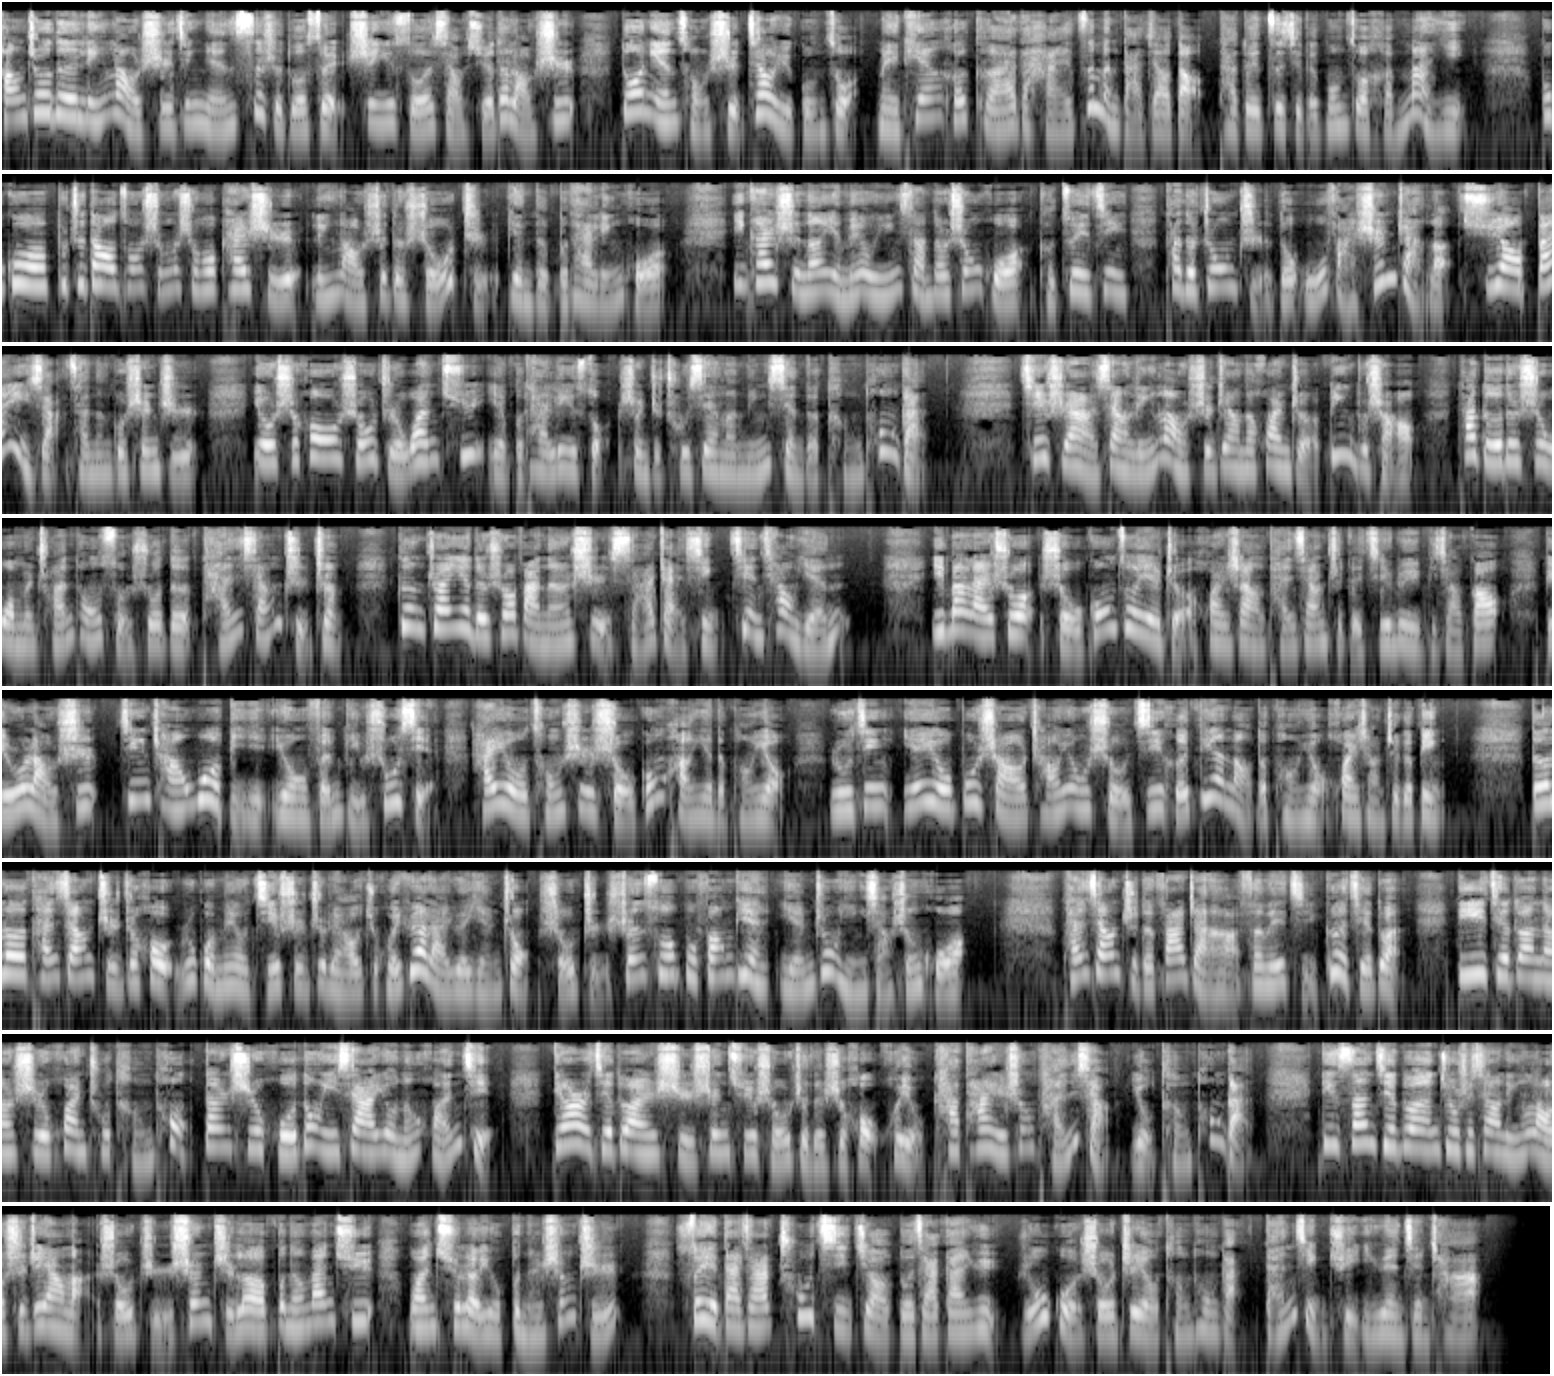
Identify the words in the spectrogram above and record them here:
杭州的林老师今年四十多岁，是一所小学的老师，多年从事教育工作，每天和可爱的孩子们打交道，他对自己的工作很满意。不过，不知道从什么时候开始，林老师的手指变得不太灵活。一开始呢，也没有影响到生活，可最近他的中指都无法伸展了，需要扳一下才能够伸直。有时候手指弯曲也不太利索，甚至出现了明显的疼痛感。其实啊，像林老师这样的患者并不少，他得的是我们传统所说的弹响指症，更专业的说法呢是狭窄性腱鞘炎。一般来说，手工作业者患上弹响指的几率比较高，比如老师经常握笔用粉笔书写，还有从事手工行业的朋友。如今也有不少常用手机和电脑的朋友患上这个病。得了弹响指之后，如果没有及时治疗，就会越来越严重，手指伸缩不方便，严重影响生活。弹响指的发展啊，分为几个阶段。第一阶段呢是患处疼痛，但是活动一下又能缓解。第二阶段是伸屈手指的时候会有咔嗒一声弹响，有疼痛感。第三阶段就是像林老师这样了，手指伸直了不能弯曲，弯曲了又不能伸直。所以大家初期就要多加干预。如果手指有疼痛感，赶紧去医院检查。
